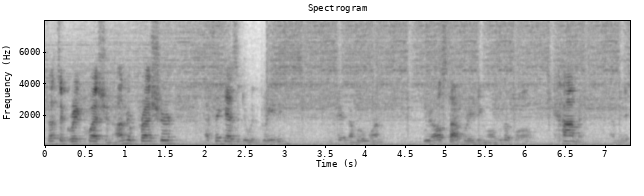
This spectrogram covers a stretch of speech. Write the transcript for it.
So that's a great question. Under pressure, I think it has to do with breathing. Okay, number one, we all stop breathing over the ball. It's common. I mean,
